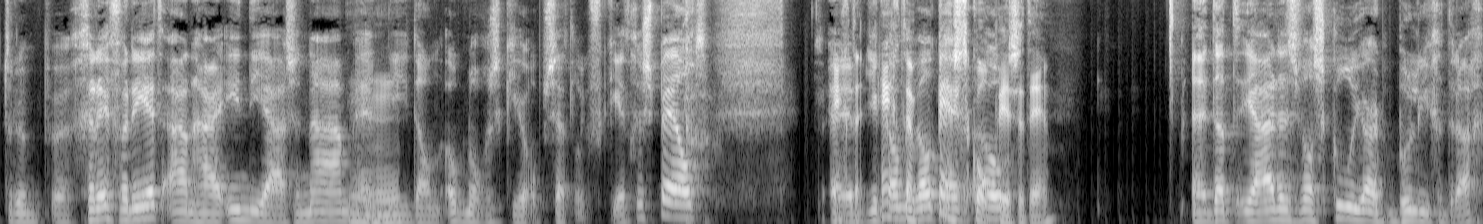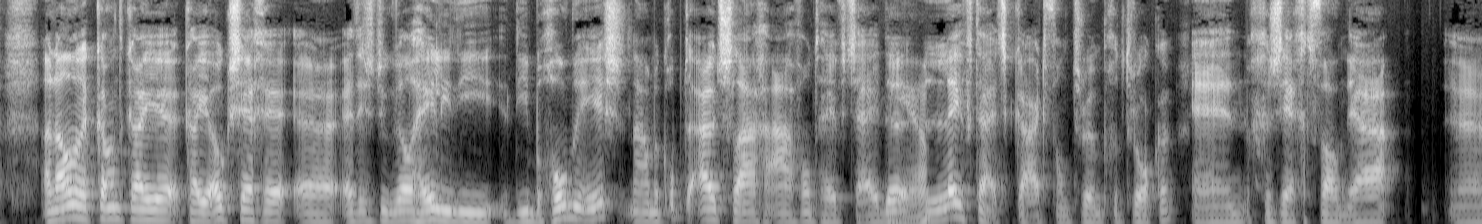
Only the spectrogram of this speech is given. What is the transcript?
Trump gerefereerd aan haar Indiase naam. En die dan ook nog eens een keer opzettelijk verkeerd gespeld. Echt, je echt er een wel pestkop is het, hè? dat, ja, dat is wel schoolyard bully gedrag. Aan de andere kant kan je, kan je ook zeggen... het is natuurlijk wel Haley die, die begonnen is. Namelijk op de uitslagenavond heeft zij de Ja. leeftijdskaart van Trump getrokken. En gezegd van, ja, eh,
